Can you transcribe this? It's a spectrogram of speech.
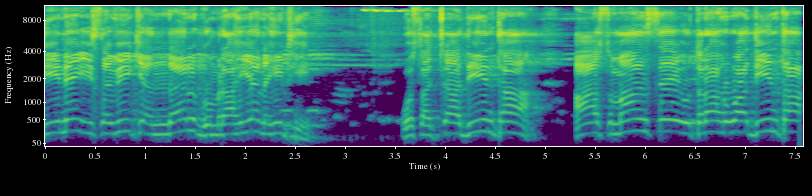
دین عیسوی کے اندر گمراہیاں نہیں تھی وہ سچا دین تھا، آسمان سے اترا ہوا دین تھا۔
